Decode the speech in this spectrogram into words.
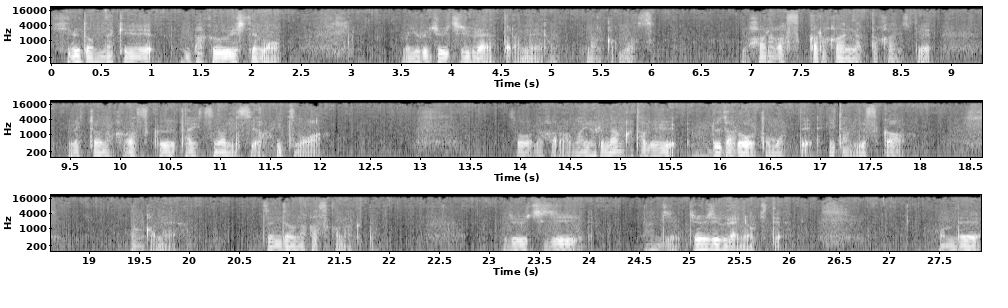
昼どんだけ爆食いしても、まあ夜11時ぐらいだったらね、なんかもう、もう腹がすっからかんになった感じで、めっちゃお腹がすく体質なんですよ、いつもは。そう、だから、まあ夜なんか食べるだろうと思っていたんですが、なんかね、全然お腹空かなくて。11時、何時 ?10 時ぐらいに起きて。ほんで、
